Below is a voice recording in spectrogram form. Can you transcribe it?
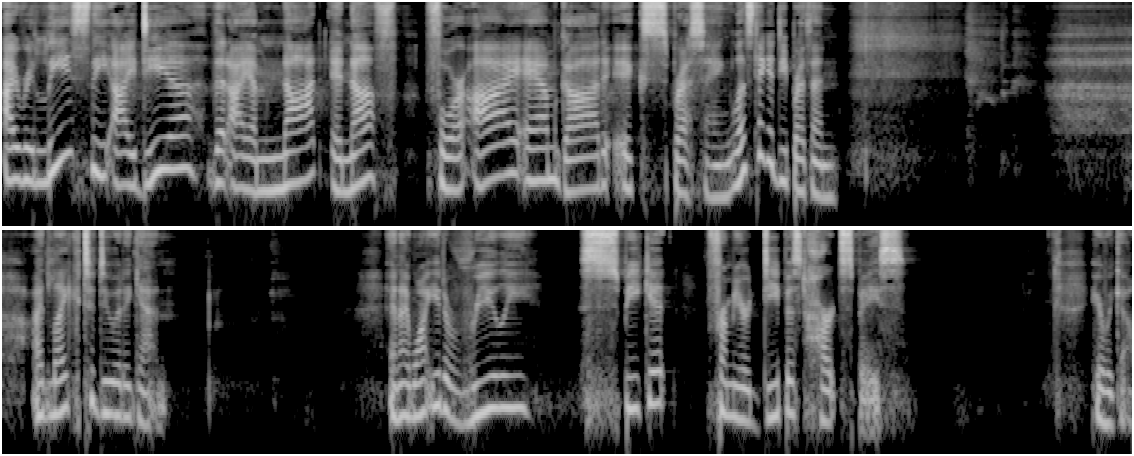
I release the idea that I am not enough, for I am God expressing. Let's take a deep breath in. I'd like to do it again. And I want you to really speak it from your deepest heart space. Here we go.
